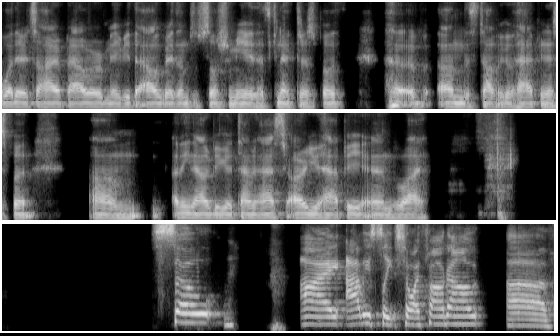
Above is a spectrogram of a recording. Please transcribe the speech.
whether it's a higher power or maybe the algorithms of social media that's connected us both on this topic of happiness. But um, I think that would be a good time to ask, are you happy and why? So I obviously, so I found out uh,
